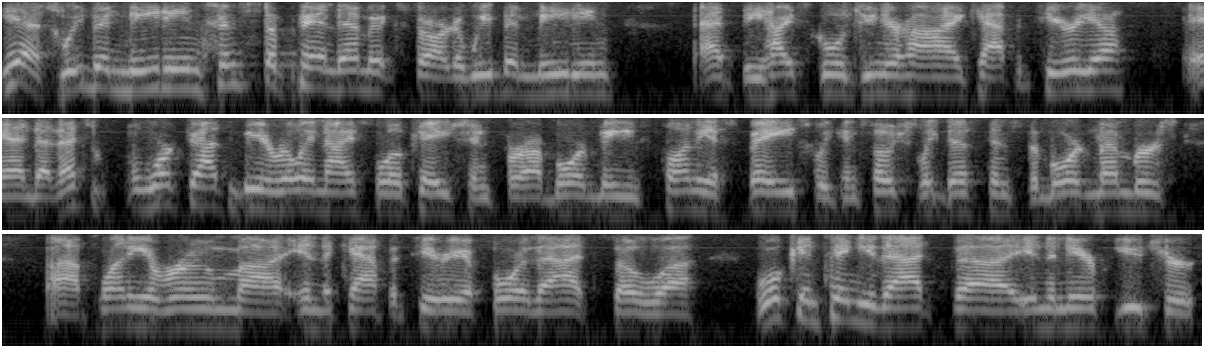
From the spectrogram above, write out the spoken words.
Yes, we've been meeting since the pandemic started. We've been meeting at the high school, junior high cafeteria, and uh, that's worked out to be a really nice location for our board meetings. Plenty of space. We can socially distance the board members. Uh, plenty of room uh, in the cafeteria for that. So uh, we'll continue that uh, in the near future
